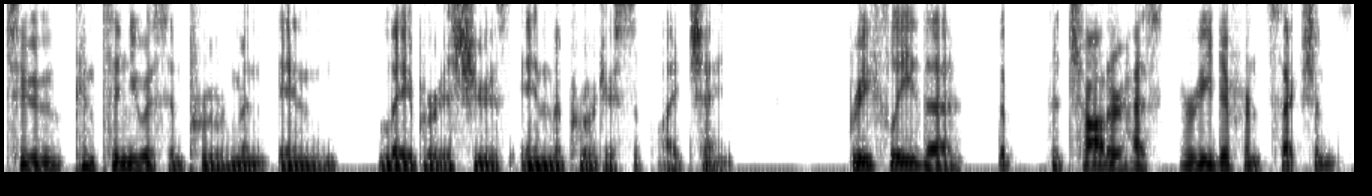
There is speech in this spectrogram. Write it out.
to continuous improvement in labor issues in the produce supply chain. Briefly, the, the, the charter has three different sections.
